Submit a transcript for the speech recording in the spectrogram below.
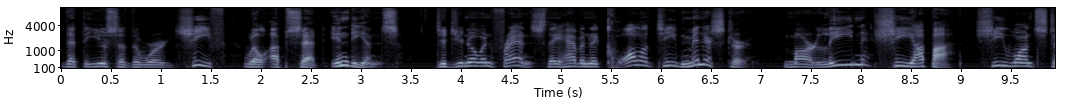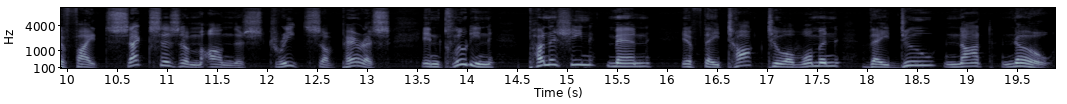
that the use of the word chief will upset Indians. Did you know in France they have an equality minister? Marlene Schiappa. She wants to fight sexism on the streets of Paris, including punishing men if they talk to a woman they do not know.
